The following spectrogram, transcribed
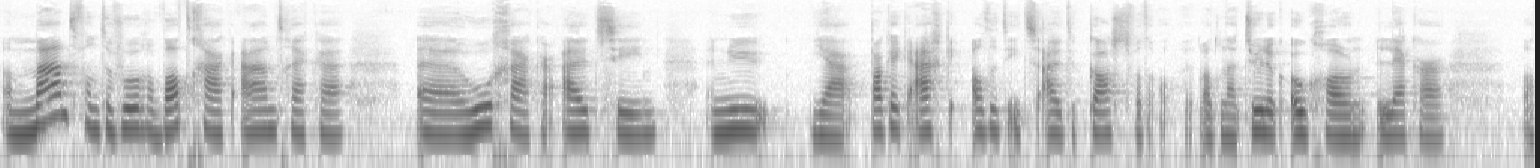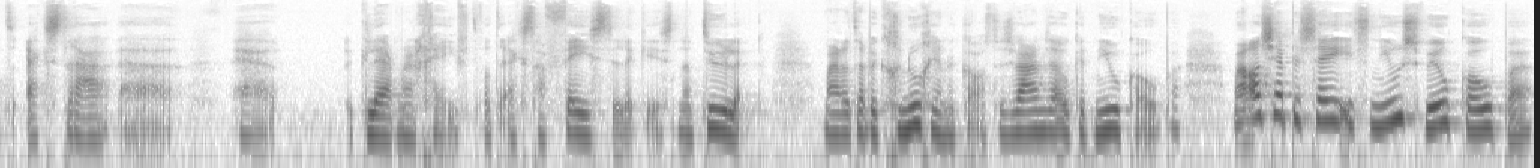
een maand van tevoren. Wat ga ik aantrekken? Uh, hoe ga ik eruit zien? En nu ja, pak ik eigenlijk altijd iets uit de kast. Wat, wat natuurlijk ook gewoon lekker wat extra uh, glamour geeft. Wat extra feestelijk is, natuurlijk. Maar dat heb ik genoeg in de kast. Dus waarom zou ik het nieuw kopen? Maar als je per se iets nieuws wil kopen,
